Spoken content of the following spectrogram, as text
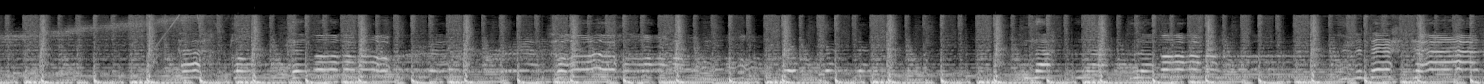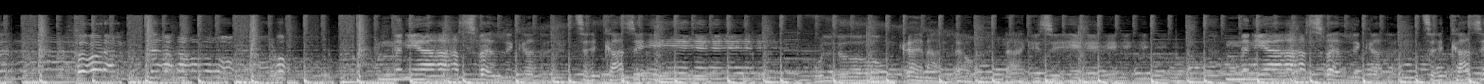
ያስፈልጋል ትካዜ ሁሉም ቀን አለው ና ጊዜ። ምን ያስፈልጋል ትካዜ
